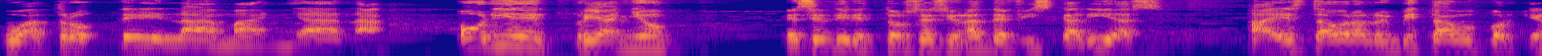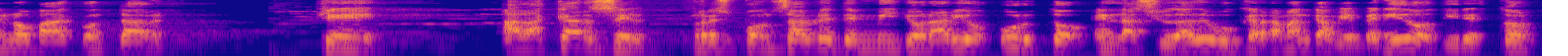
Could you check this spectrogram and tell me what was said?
4 de la mañana. Oriden Riaño es el director sesional de Fiscalías. A esta hora lo invitamos porque nos va a contar que a la cárcel responsables de millonario hurto en la ciudad de Bucaramanga. Bienvenido, director.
